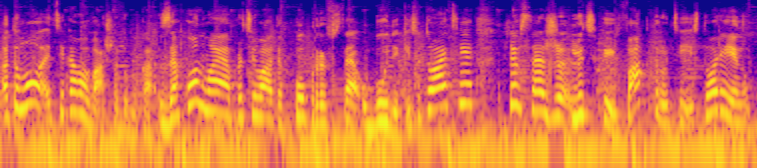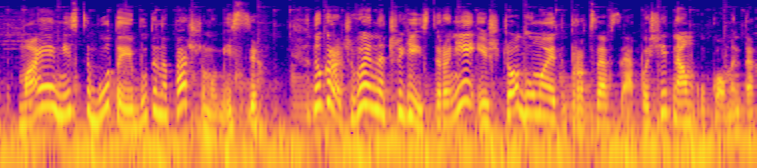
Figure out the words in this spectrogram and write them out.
А тому цікава ваша думка: закон має працювати попри все у будь-якій ситуації, чи все ж людський фактор у цій історії ну має місце бути і бути на першому місці. Ну коротше, ви на чиїй стороні і що думаєте про це все? Пишіть нам у коментах.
